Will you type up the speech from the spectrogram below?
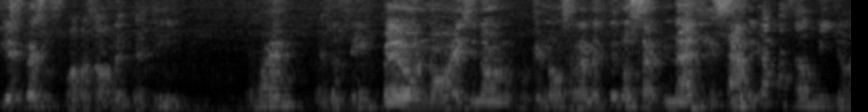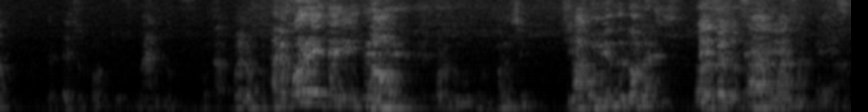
10 pesos. Como ha pasado frente a ti. Bueno, Eso sí. Pero no, ahí sí no, no, ¿por qué no? O sea, realmente no sabe, nadie sabe. Nunca ha pasado un millón de pesos por tus manos. Ah, Bueno, a lo mejor entre, entre- no. ¿Por tu por tu- no, sí? Sí. Ah, ¿un millón de dólares? No, de pesos. Ah, Ah, pesos.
